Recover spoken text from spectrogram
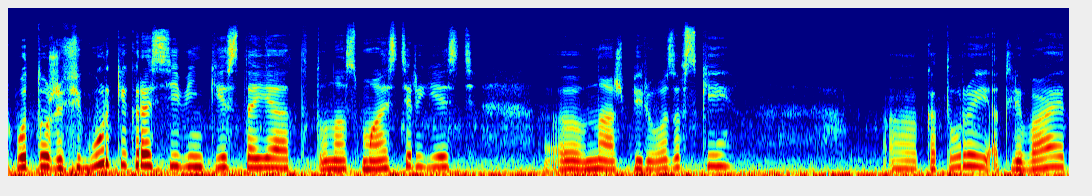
Вот тоже фигурки красивенькие стоят. У нас мастер есть, э, наш Березовский, э, который отливает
